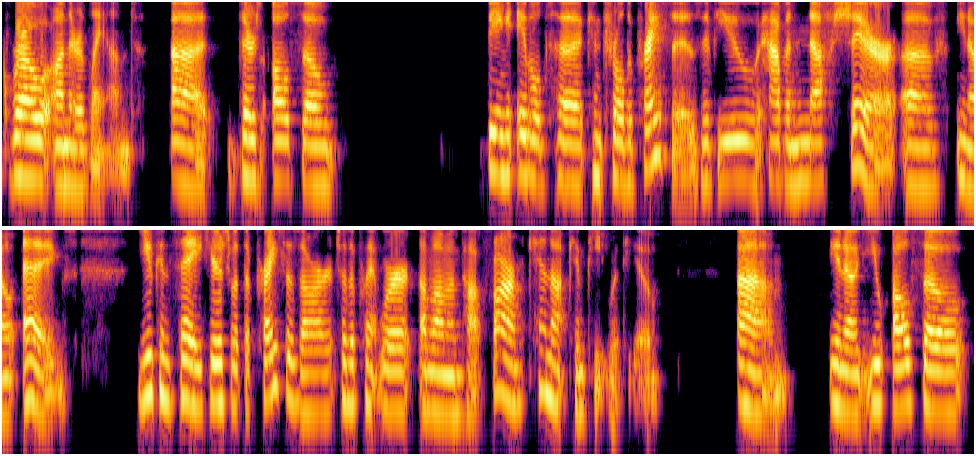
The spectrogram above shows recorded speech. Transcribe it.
grow on their land. Uh, there's also being able to control the prices. If you have enough share of, you know, eggs, you can say, here's what the prices are to the point where a mom and pop farm cannot compete with you. Um, you know, you also,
